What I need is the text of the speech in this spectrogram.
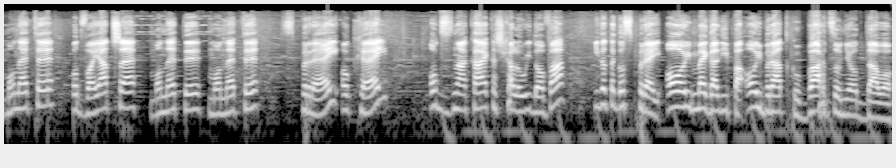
monety, podwajacze, monety, monety, spray, okej, odznaka jakaś halloweenowa i do tego spray. Oj, mega lipa, oj bratku, bardzo nie oddało.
